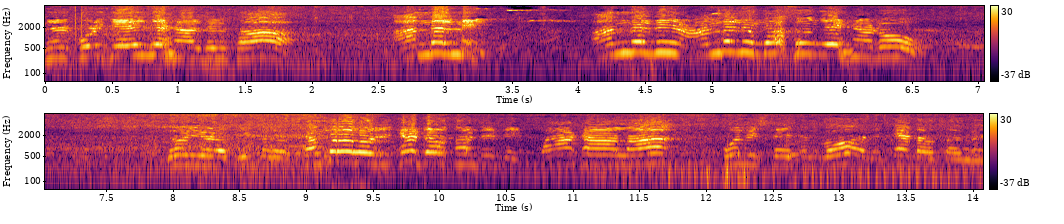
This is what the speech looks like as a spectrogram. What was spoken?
నీ కొడుకు ఏం చేసినాడు తెలుసా? అందరినీ అందరినీ అందరినీ మోసం చేసినాడు. ఇదో ఈడ దీంట్లో కెమెరాలో రికార్డ్ అవుతా ఉంటుంది పాకాల పోలీస్ స్టేషన్లో రికార్డ్ అవుతుంది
